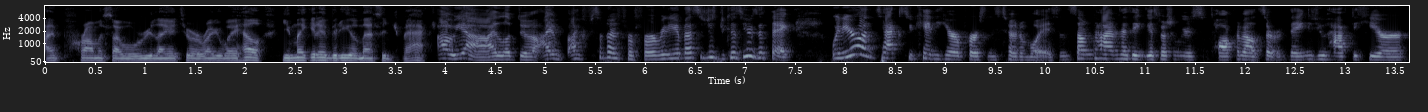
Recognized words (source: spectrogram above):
I promise I will relay it to her right away. Hell, you might get a video message back. Oh yeah, I love doing. I I sometimes prefer video messages because here's the thing: when you're on text, you can't hear a person's tone of voice, and sometimes I think, especially when you're talking about certain things, you have to hear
